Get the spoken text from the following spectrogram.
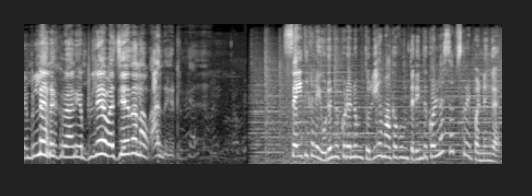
என் பிள்ளை எனக்கு வேணும். என் பிள்ளைய வச்சே தான் நான் வாழ்ந்துக்கிட்டு இருக்கேன். செய்திகளை உடனுக்குடனும் துல்லியமாகவும் தெரிந்து கொள்ள சப்ஸ்கிரைப் பண்ணுங்கள்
